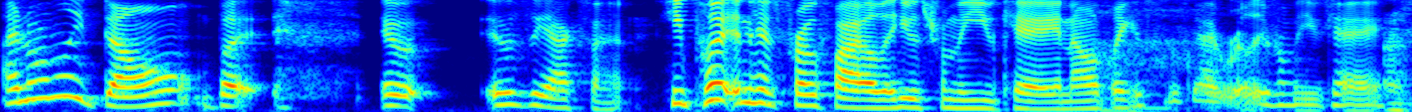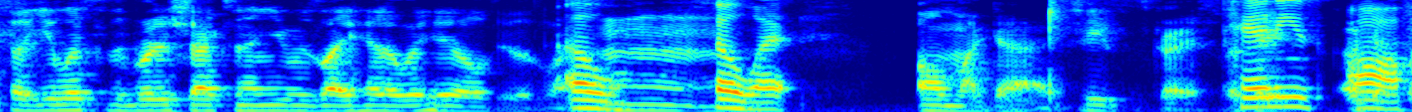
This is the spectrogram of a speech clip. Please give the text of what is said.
I normally don't, but it it was the accent. He put in his profile that he was from the UK, and I was like, is this guy really from the UK? And so you listened to the British accent, and you was like head over heels. Was like, Oh, mm. so what? Oh my God, Jesus Christ! Okay, Panties okay, off.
